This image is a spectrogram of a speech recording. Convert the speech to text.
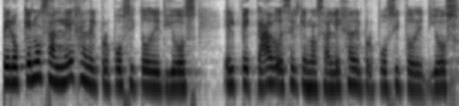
Pero ¿qué nos aleja del propósito de Dios? El pecado es el que nos aleja del propósito de Dios.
